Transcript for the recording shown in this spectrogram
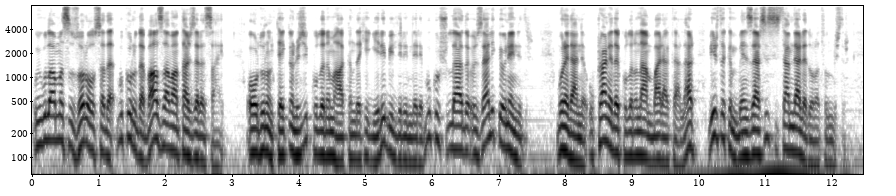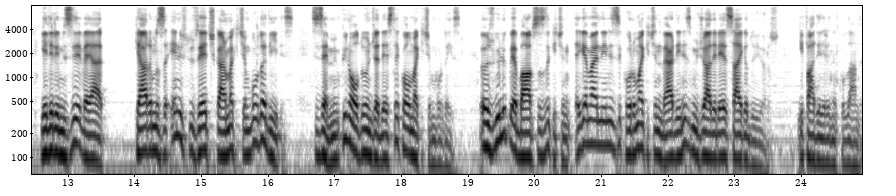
uygulanması zor olsa da bu konuda bazı avantajlara sahip. Ordunun teknolojik kullanımı hakkındaki geri bildirimleri bu koşullarda özellikle önemlidir. Bu nedenle Ukrayna'da kullanılan bayraktarlar bir takım benzersiz sistemlerle donatılmıştır. Gelirimizi veya karımızı en üst düzeye çıkarmak için burada değiliz. Size mümkün olduğunca destek olmak için buradayız. Özgürlük ve bağımsızlık için, egemenliğinizi korumak için verdiğiniz mücadeleye saygı duyuyoruz ifadelerini kullandı.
